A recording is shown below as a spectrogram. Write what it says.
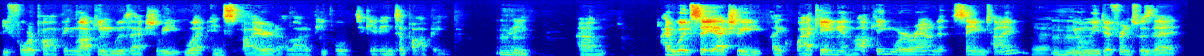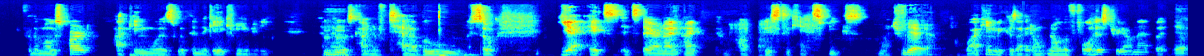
before popping. Locking was actually what inspired a lot of people to get into popping. Mhm. Right? Um, I would say actually like whacking and locking were around at the same time. yeah Mhm. The only difference was that for the most part, whacking was within the gay community, and Mhm. that was kind of taboo. So yeah, it's it's there, and I, I obviously can't speak much for Yeah, yeah. walking because I don't know the full history on that, but Yeah.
